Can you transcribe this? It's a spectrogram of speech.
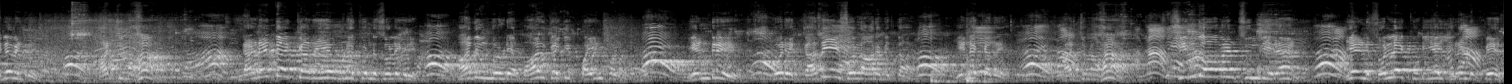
என்னவென்று? அர்ஜுனா நடந்த கதையை உனக்கு ஒன்று சொல்லுகிறேன். அது உங்களுடைய வாழ்க்கைக்கு பயன்படும் என்று ஒரு கதையை சொல்ல ஆரம்பித்தார். என்ன கதை? அர்ஜுனா சிந்தோவன் சுந்திரன் என்று சொல்லக்கூடிய இரண்டு பேர்.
